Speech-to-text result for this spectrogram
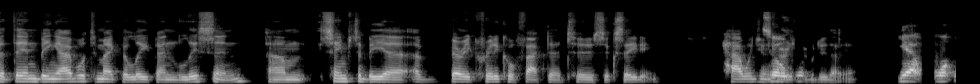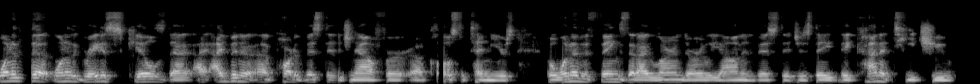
but then being able to make the leap and listen um, seems to be a, a, very critical factor to succeeding. How would you encourage people to do that? Yeah. Yeah, one of the one of the greatest skills that I, have been a, a, part of Vistage now for uh, close to ten years. But one of the things that I learned early on in Vistage is they they kind of teach you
